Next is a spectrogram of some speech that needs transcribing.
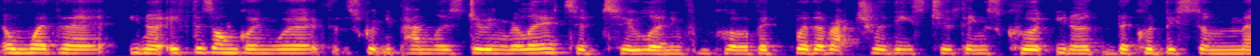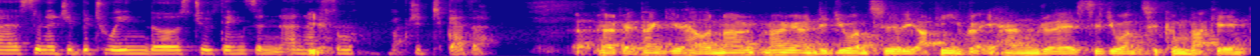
and whether you know if there's ongoing work that the scrutiny panel is doing related to learning from COVID, whether actually these two things could, you know, there could be some uh, synergy between those two things and, and have yeah. some captured together. Perfect. Thank you, Helen. Mar Marianne, did you want to, I think you've got your hand raised. Did you want to come back in?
